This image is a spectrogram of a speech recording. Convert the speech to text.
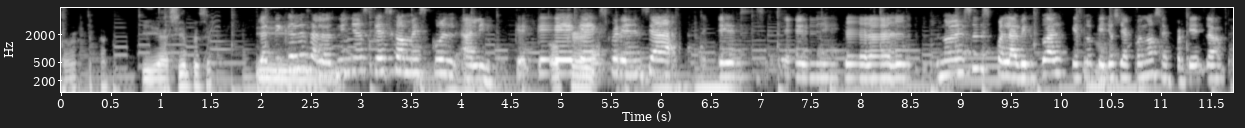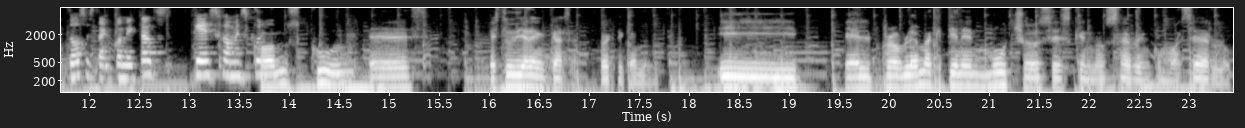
a ver qué tal. Y así empecé. Platícales a los niños qué es homeschool, Ali. ¿Qué, qué, qué experiencia es literal? No es escuela virtual, que es lo que ellos ya conocen, porque todos están conectados. ¿Qué es homeschool? Homeschool es estudiar en casa, prácticamente. Y el problema que tienen muchos es que no saben cómo hacerlo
